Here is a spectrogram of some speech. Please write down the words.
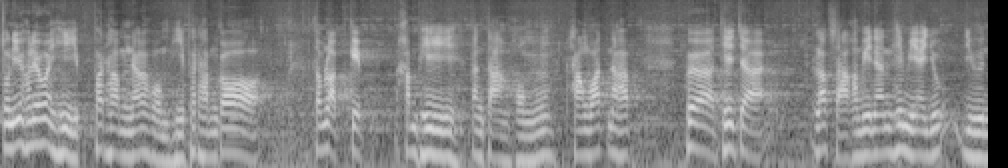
ตรงนี้เขาเรียกว่าหีบพระธรรมนะครับผมหีบพระธรรมก็สำหรับเก็บคัมภีร์ต่างๆ ของทางวัดนะครับ พื่อที่จะรักษาคัมภีร์นั้นให้มีอายุยืน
